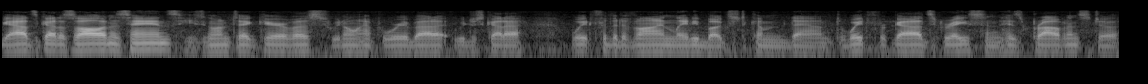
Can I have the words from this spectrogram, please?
God's got us all in His hands. He's going to take care of us. We don't have to worry about it. We just got to wait for the divine ladybugs to come down, to wait for God's grace and His providence to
